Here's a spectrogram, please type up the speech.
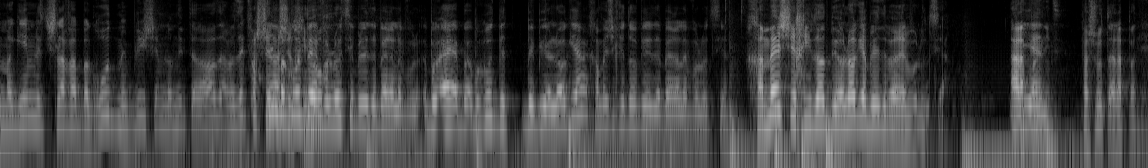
מגיעים לשלב הבגרות מבלי שהם לומדים את הדבר הזה, אבל זה כבר שאלה של בגרות חינוך. באבולוציה בלי לדבר על אבולוציה. בגרות ב- בביולוגיה, חמש יחידות בלי לדבר על אבולוציה. חמש יחידות ביולוגיה בלי לדבר על אבולוציה. על הפנים. פשוט על הפנים.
